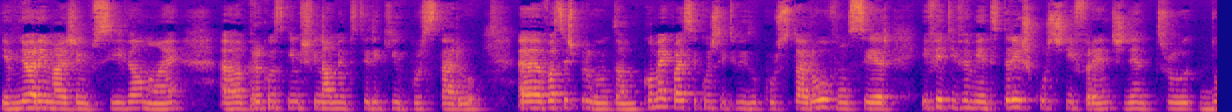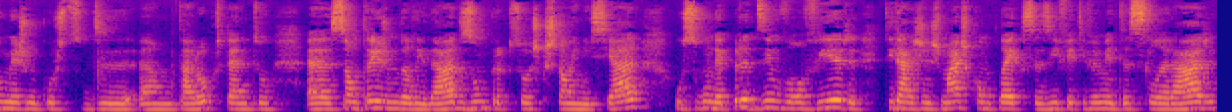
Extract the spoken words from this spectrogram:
e a melhor imagem possível, não é? Uh, para conseguirmos finalmente ter aqui o curso Tarot. Uh, vocês perguntam-me como é que vai ser constituído o curso Tarot? Vão ser efetivamente três cursos diferentes dentro do mesmo curso de um, tarot, portanto, uh, são três modalidades: um para pessoas que estão a iniciar, o segundo é para desenvolver tiragens mais complexas e efetivamente acelerar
